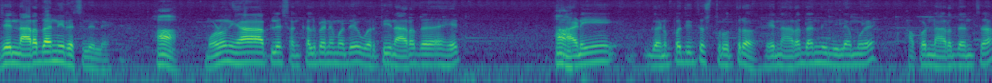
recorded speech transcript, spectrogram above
जे नारदांनी रचलेलं आहे. हां. म्हणून ह्या आपल्या संकल्पनेमध्ये वरती नारद आहेत. हां. आणि गणपतीचं स्तोत्र हे नारदांनी लिहिल्यामुळे आपण नारदांचा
